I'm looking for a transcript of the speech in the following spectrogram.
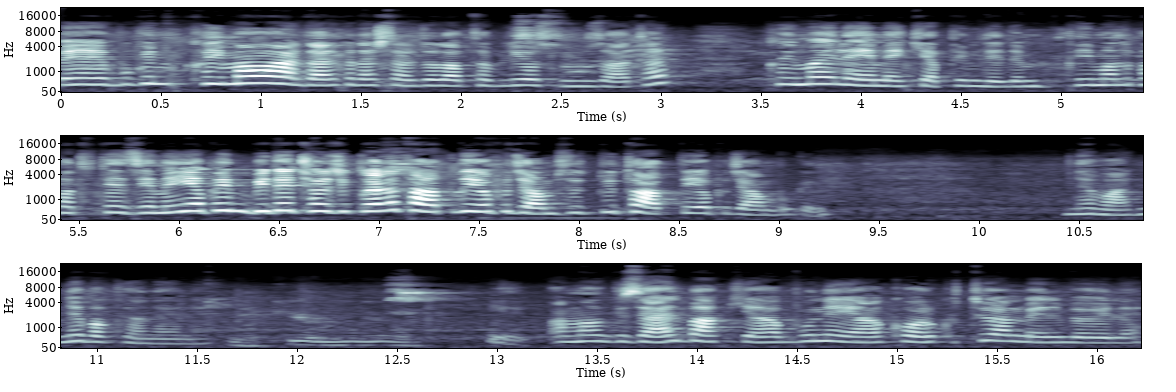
Ee, bugün kıyma vardı arkadaşlar dolapta biliyorsunuz zaten. Kıyma ile yemek yapayım dedim. Kıymalı patates yemeği yapayım. Bir de çocuklara tatlı yapacağım. Sütlü tatlı yapacağım bugün. Ne var? Ne bakıyorsun öyle? Bakıyorum ne var? Ama güzel bak ya. Bu ne ya? Korkutuyorsun beni böyle.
